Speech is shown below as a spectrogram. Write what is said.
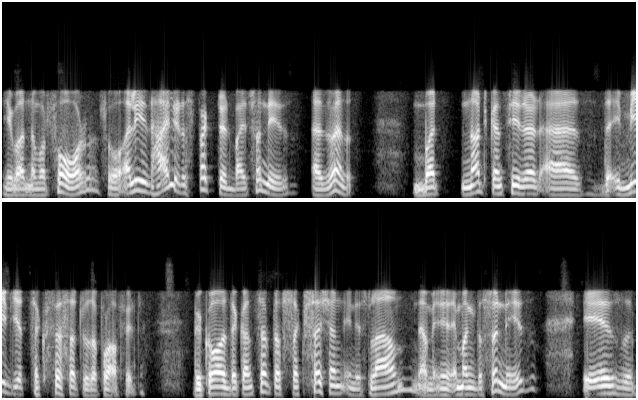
He was number four. So Ali is highly respected by Sunnis as well, but not considered as the immediate successor to the Prophet. Because the concept of succession in Islam, I mean, among the Sunnis, is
